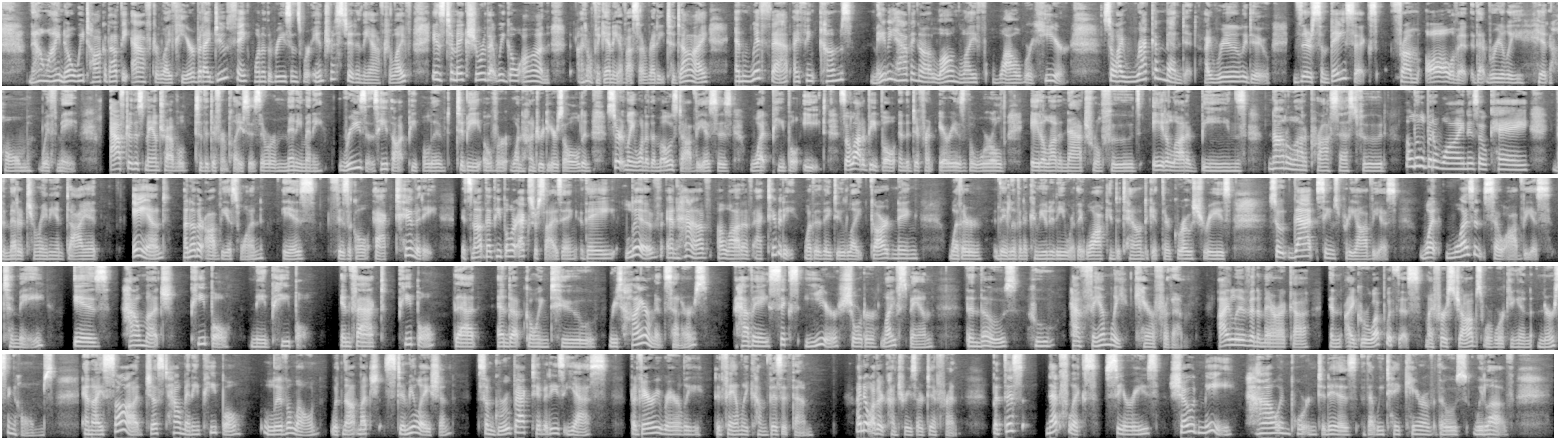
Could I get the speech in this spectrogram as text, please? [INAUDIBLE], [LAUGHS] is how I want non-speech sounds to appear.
Now, I know we talk about the afterlife here, but I do think one of the reasons we're interested in the afterlife is to make sure that we go on. I don't think any of us are ready to die. And with that, I think comes maybe having a long life while we're here. So I recommend it. I really do. There's some basics from all of it that really hit home with me. After this man traveled to the different places, there were many, many reasons he thought people lived to be over 100 years old. And certainly one of the most obvious is what people eat. So a lot of people in the different areas of the world ate a lot of natural foods, ate a lot of beans, not a lot of processed food. A little bit of wine is okay, the Mediterranean diet. And another obvious one is physical activity. It's not that people are exercising, they live and have a lot of activity, whether they do light gardening, whether they live in a community where they walk into town to get their groceries. So that seems pretty obvious. What wasn't so obvious to me is how much people need people. In fact, people that end up going to retirement centers have a six year shorter lifespan than those who have family care for them. I live in America and I grew up with this. My first jobs were working in nursing homes, and I saw just how many people live alone with not much stimulation. Some group activities, yes, but very rarely did family come visit them. I know other countries are different, but this Netflix series showed me how important it is that we take care of those we love.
